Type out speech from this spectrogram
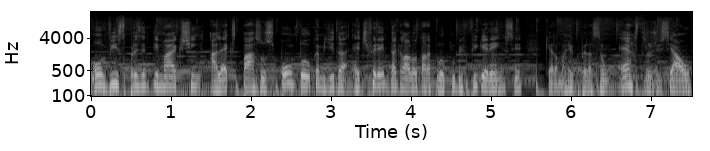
O vice-presidente de marketing, Alex Passos, pontuou que a medida é diferente daquela adotada pelo clube Figueirense, que era uma recuperação extrajudicial,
